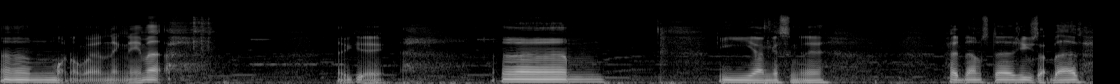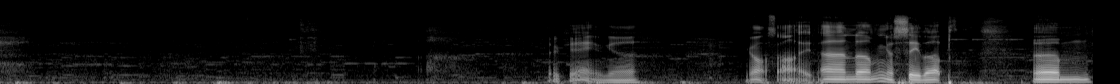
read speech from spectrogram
Um, I'm not going to nickname it. Okay. Um, yeah, I guess I'm to head downstairs, use that bed. Okay, I'm gonna go outside, and um, I'm gonna save up. Um,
